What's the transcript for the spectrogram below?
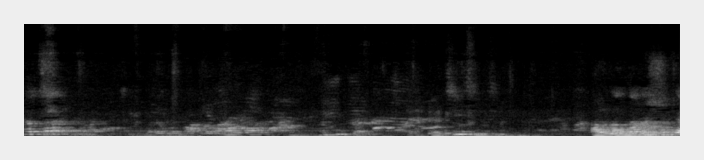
আচ্ছা আল্লাহ নামের সঙ্গে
